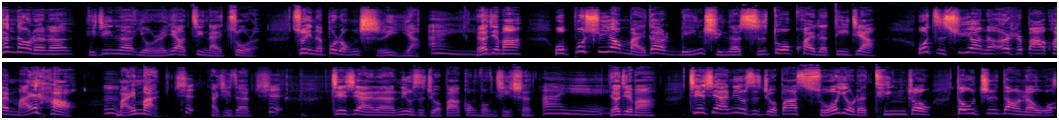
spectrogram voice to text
看到了呢，已经呢有人要进来做了，所以呢不容迟疑呀、哎，了解吗？我不需要买到林群呢十多块的低价，我只需要呢二十八块买好、嗯。买满。是。来，奇珍，是，接下来呢，news 九八供逢其盛，阿姨，了解吗？接下来 news 九八所有的听众都知道呢，我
